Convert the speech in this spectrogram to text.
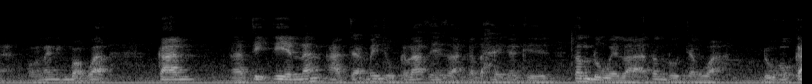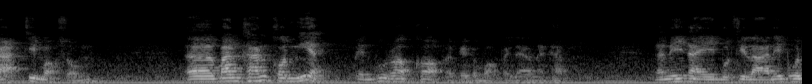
นะเพราะนั้นจึงบอกว่า การติเตียนนั้นอาจจะไม่ถูกกาลเทศะก็ได้ก็คือ ต้องดูเวลาต้องดูจังหวะ ดูโอกาสที่เหมาะสม บางครั้งคนเงียบเป็นผู้รอบคอบเราก็บอกไปแล้วนะครับนันนี้ในบุตรศิลานี่พูด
